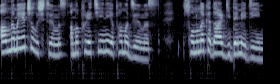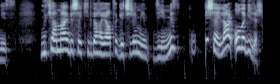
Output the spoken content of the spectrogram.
anlamaya çalıştığımız ama pratiğini yapamadığımız, sonuna kadar gidemediğimiz, mükemmel bir şekilde hayata geçiremediğimiz bir şeyler olabilir.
